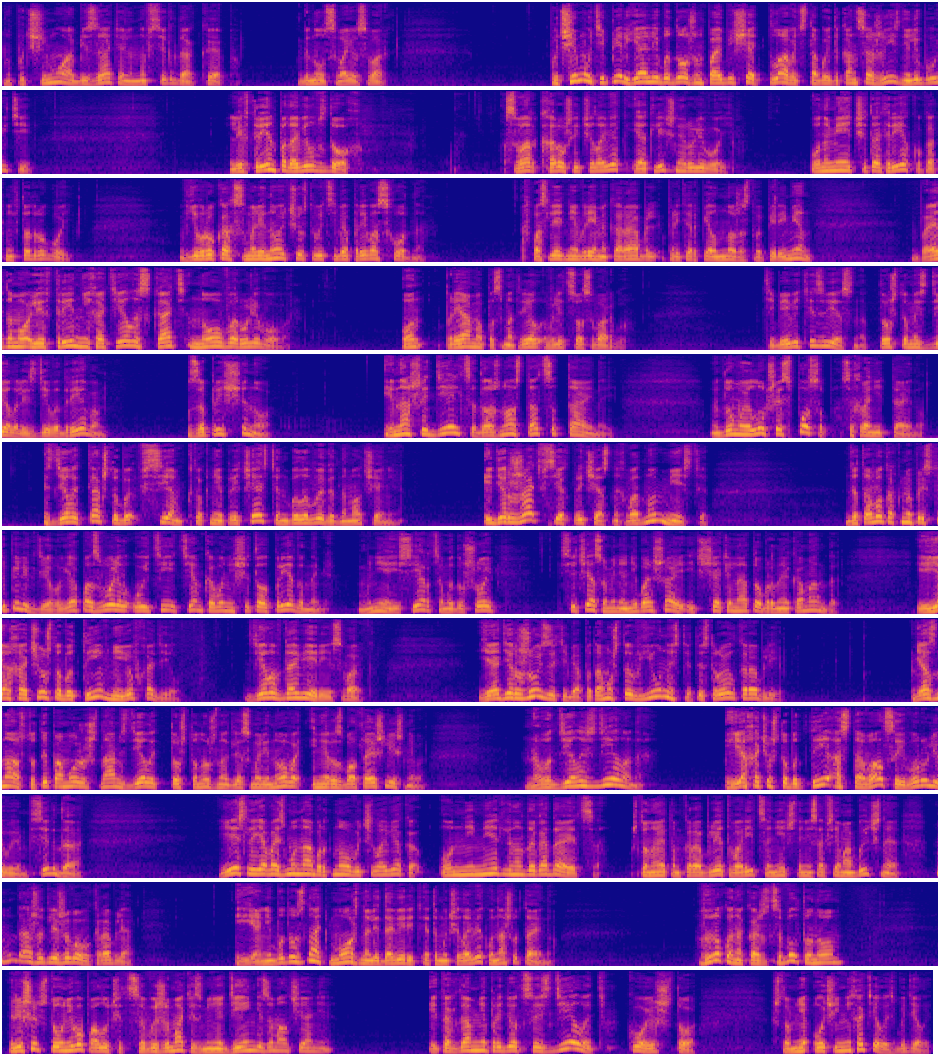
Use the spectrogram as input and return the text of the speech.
Ну почему обязательно навсегда, Кэп? Гнул свою Сварк. Почему теперь я либо должен пообещать плавать с тобой до конца жизни, либо уйти? Левтрин подавил вздох. Сварк хороший человек и отличный рулевой. Он умеет читать реку, как никто другой. В его руках Смолиной чувствует себя превосходно. В последнее время корабль претерпел множество перемен, поэтому Левтрин не хотел искать нового рулевого. Он прямо посмотрел в лицо Сваргу. «Тебе ведь известно, то, что мы сделали с Диводревом, запрещено, и наше дельце должно остаться тайной». Думаю, лучший способ сохранить тайну — сделать так, чтобы всем, кто к ней причастен, было выгодно молчание. И держать всех причастных в одном месте. До того, как мы приступили к делу, я позволил уйти тем, кого не считал преданными, мне и сердцем, и душой. Сейчас у меня небольшая и тщательно отобранная команда, и я хочу, чтобы ты в нее входил. Дело в доверии, Сварк. Я держусь за тебя, потому что в юности ты строил корабли. Я знал, что ты поможешь нам сделать то, что нужно для Смоленова, и не разболтаешь лишнего. Но вот дело сделано. Я хочу, чтобы ты оставался его рулевым. Всегда. Если я возьму на борт нового человека, он немедленно догадается, что на этом корабле творится нечто не совсем обычное, ну, даже для живого корабля. И я не буду знать, можно ли доверить этому человеку нашу тайну. Вдруг он окажется болтуном, решит, что у него получится выжимать из меня деньги за молчание. И тогда мне придется сделать кое-что, что мне очень не хотелось бы делать.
